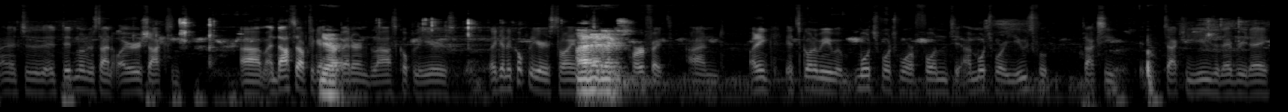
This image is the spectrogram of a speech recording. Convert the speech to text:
and it, just, it didn't understand Irish accents, um, and that's after getting Yeah. better in the last couple of years. Like in a couple of years' time, And it's it gonna ex- be perfect, and I think it's going to be much much more fun to, and much more useful to actually to actually use it every day.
